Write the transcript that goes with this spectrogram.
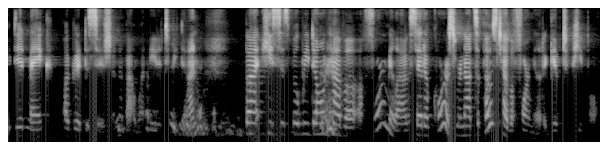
we did make a good decision about what needed to be done. But he says but we don't have a, a formula. I said of course we're not supposed to have a formula to give to people.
